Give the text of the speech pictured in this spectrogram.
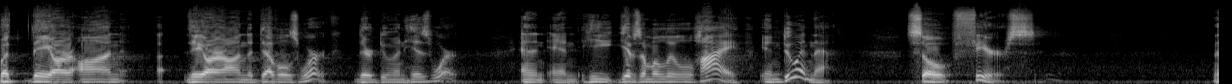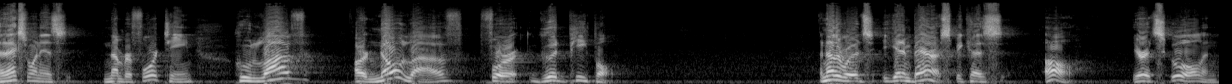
But they are on, uh, they are on the devil's work they're doing his work. And, and he gives them a little high in doing that. So fierce. The next one is number 14 who love or no love for good people. In other words, you get embarrassed because, oh, you're at school and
